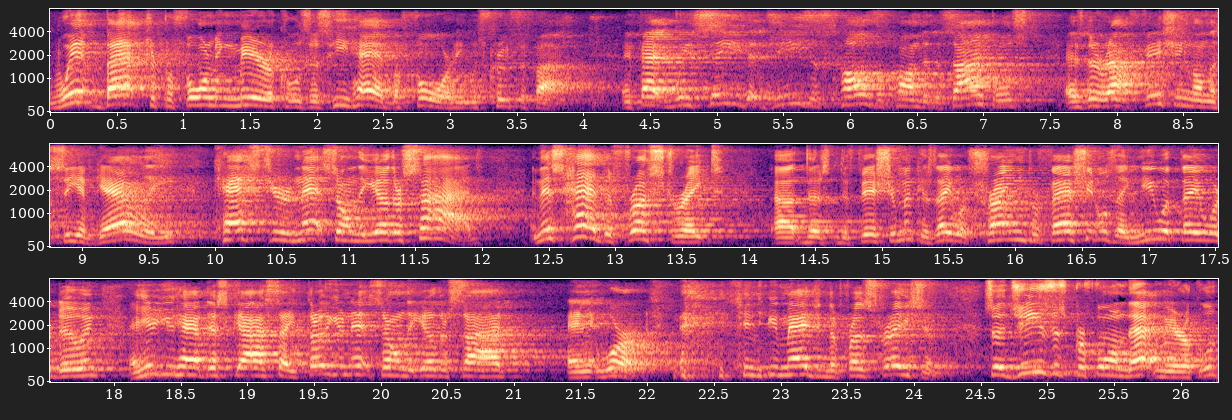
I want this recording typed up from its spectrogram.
went back to performing miracles as he had before he was crucified. In fact, we see that Jesus calls upon the disciples as they're out fishing on the Sea of Galilee cast your nets on the other side. And this had to frustrate uh, the, the fishermen because they were trained professionals, they knew what they were doing. And here you have this guy say, Throw your nets on the other side. and it worked. Can you imagine the frustration? So Jesus performed that miracle.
